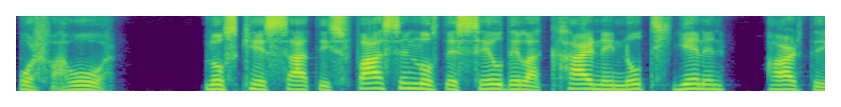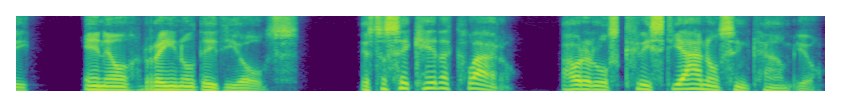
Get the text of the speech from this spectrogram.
por favor, los que satisfacen los deseos de la carne no tienen parte en el reino de Dios. Esto se queda claro. Ahora los cristianos, en cambio,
